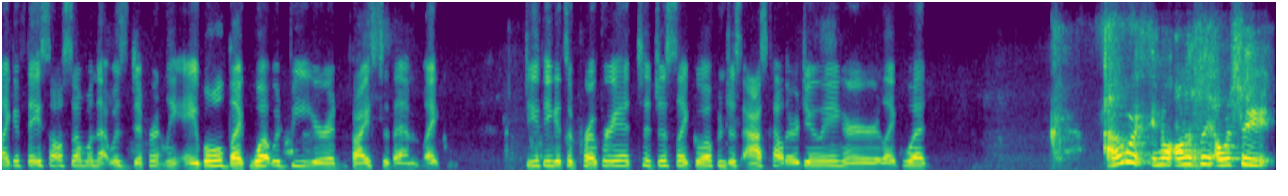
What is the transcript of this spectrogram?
like if they saw someone that was differently abled, like what would be your advice to them? Like do you think it's appropriate to just like go up and just ask how they're doing or like what I would, you know, honestly, I would say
